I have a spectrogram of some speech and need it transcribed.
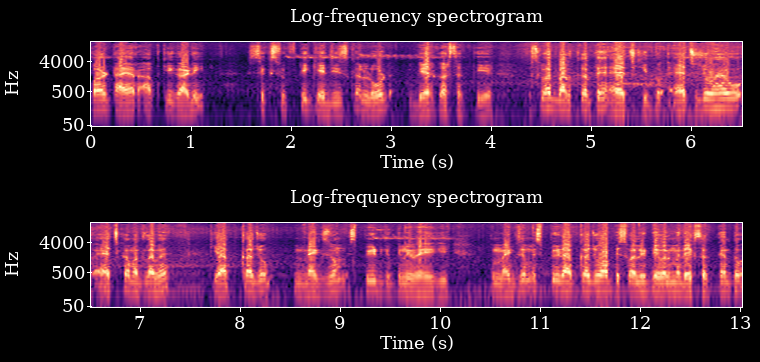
पर टायर आपकी गाड़ी 650 फिफ्टी का लोड बेयर कर सकती है। उसके बाद बात करते हैं एच की। तो एच जो है वो एच का मतलब है कि आपका जो मैक्सिमम स्पीड कितनी रहेगी। तो मैक्सिमम स्पीड आपका जो आप इस वाली टेबल में देख सकते हैं तो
